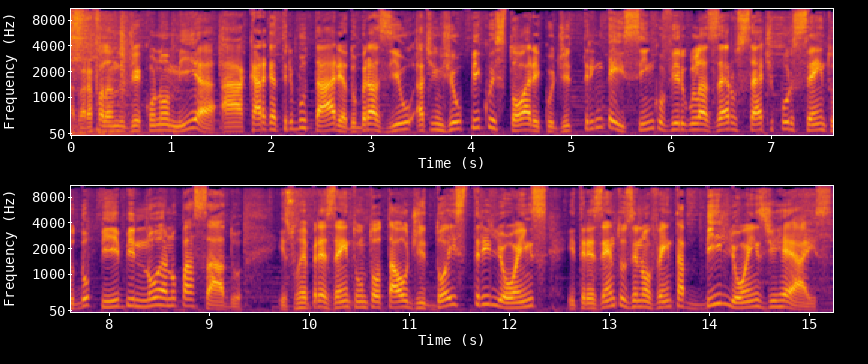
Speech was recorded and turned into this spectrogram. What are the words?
Agora falando de economia, a carga tributária do Brasil atingiu o pico histórico de 35,07% do PIB no ano passado. Isso representa um total de 2 trilhões e 390 bilhões de reais.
